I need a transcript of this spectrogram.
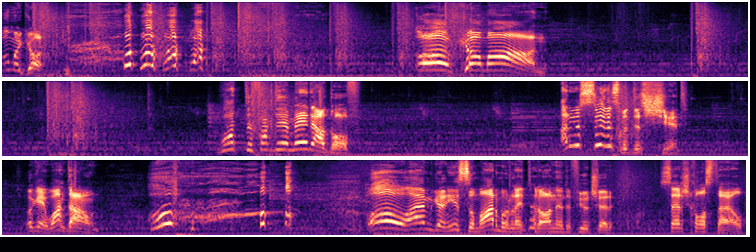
Oh my god. oh, come on. What the fuck they're made out of? Are you serious with this shit? Okay, one down. Oh, oh I'm gonna need some armor later on in the future. Search hostile.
